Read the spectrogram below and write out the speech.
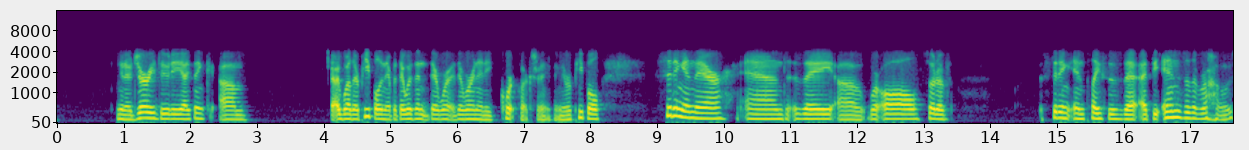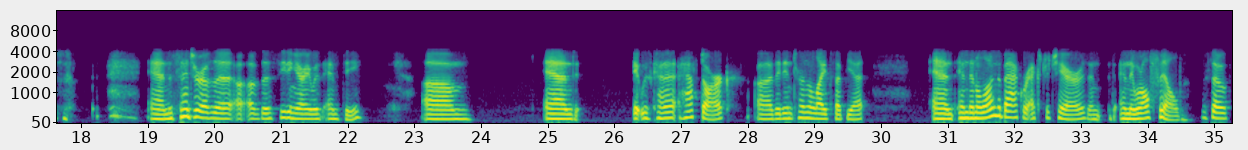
you know, jury duty. I think um, uh, well, there are people in there, but there wasn't there were there weren't any court clerks or anything. There were people sitting in there, and they uh, were all sort of sitting in places that at the ends of the rows, and the center of the of the seating area was empty. Um, and it was kind of half dark. Uh, they didn't turn the lights up yet, and and then along the back were extra chairs, and and they were all filled. So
